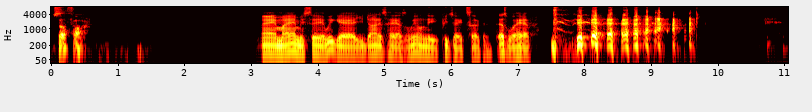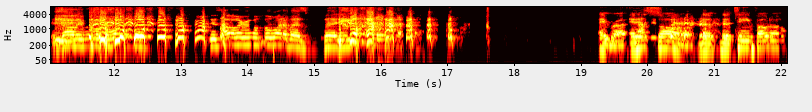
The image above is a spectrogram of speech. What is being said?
so far. Man, Miami said we got Udonis Haslem. We don't need PJ Tucker. That's what happened. It's only room for one of us. There's only room for one of us, buddy. Hey, bro, and I saw the, the team photo.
